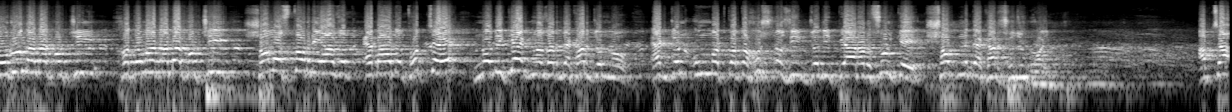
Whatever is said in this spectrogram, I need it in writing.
দরুদ আদা করছি খতমাত আদা করছি, সমস্ত রিয়াজত, এবাদত হচ্ছে নবীকে এক নজর দেখার জন্য। একজন উম্মত কত হুসনসিব যদি পেয়ারা রসুলকে স্বপ্নে দেখার সুযোগ হয়। আচ্ছা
